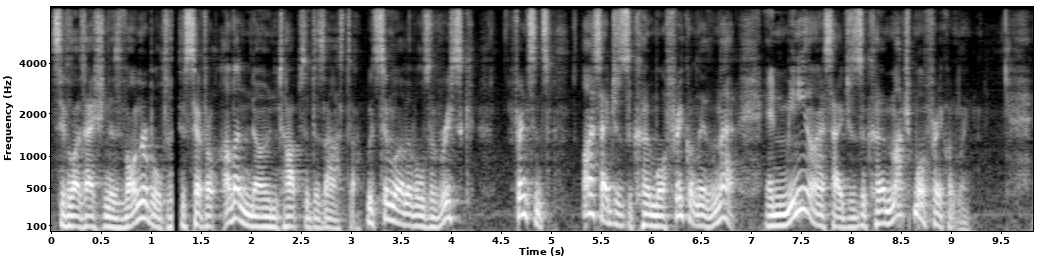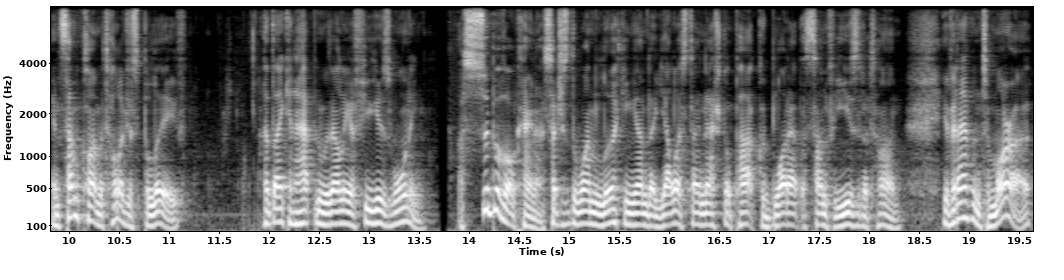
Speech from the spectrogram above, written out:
Civilization is vulnerable to several other known types of disaster with similar levels of risk. For instance, ice ages occur more frequently than that, and mini ice ages occur much more frequently. And some climatologists believe that they can happen with only a few years' warning. A supervolcano, such as the one lurking under Yellowstone National Park, could blot out the sun for years at a time. If it happened tomorrow,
